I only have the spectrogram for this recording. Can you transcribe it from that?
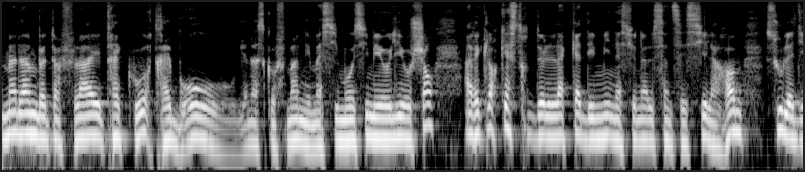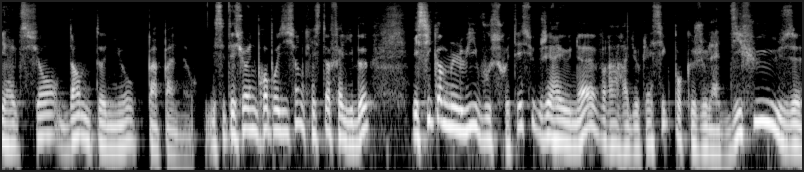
Madame Butterfly, très court, très beau. Jonas Kaufmann et Massimo Simeoli au chant, avec l'orchestre de l'Académie nationale Sainte-Cécile à Rome, sous la direction d'Antonio Papano. Et c'était sur une proposition de Christophe Alibeux. Et si, comme lui, vous souhaitez suggérer une œuvre à Radio Classique pour que je la diffuse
